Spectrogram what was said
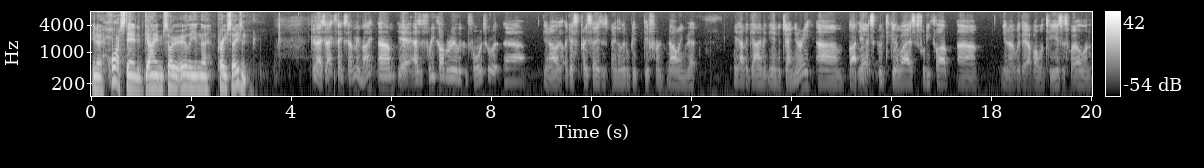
in a high standard game so early in the pre season. G'day, Zach. Thanks for having me, mate. Um, yeah, as a footy club, we're really looking forward to it. Uh, you know, I guess pre-season's been a little bit different, knowing that we have a game at the end of January. Um, but yeah, it's good to get away as a footy club. Um, you know, with our volunteers as well, and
